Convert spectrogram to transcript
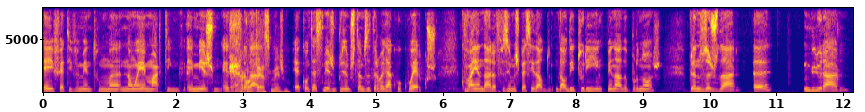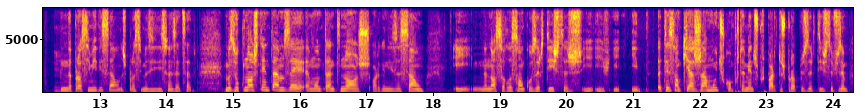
é efetivamente uma, não é marketing, é mesmo, é de É, verdade. acontece mesmo. Acontece mesmo. Por exemplo, estamos a trabalhar com a Quercos, que vai andar a fazer uma espécie de auditoria encomendada por nós, para nos ajudar a melhorar na próxima edição, nas próximas edições, etc. Mas o que nós tentamos é, a montante, nós, organização, e na nossa relação com os artistas, e, e- e- atenção que há já muitos comportamentos por parte dos próprios artistas. Por exemplo,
